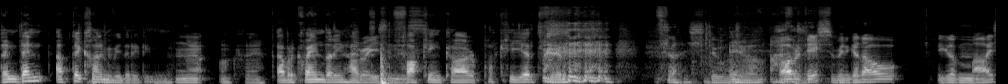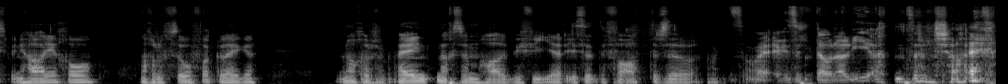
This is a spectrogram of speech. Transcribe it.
dann, dann, ab dann kann ich mich wieder erinnern. Ja, okay. Aber Gwendolin hat Craziness. fucking Car parkiert für... Zwei Stunden. Ja. Aber gestern bin ich gerade auch, ich glaube um eins bin ich heimgekommen, nachher aufs Sofa gelegen, nachher verpennt, nach so um halb vier, ist so der Vater so, so ey, wieso ist da noch Licht und so ein Scheiß.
